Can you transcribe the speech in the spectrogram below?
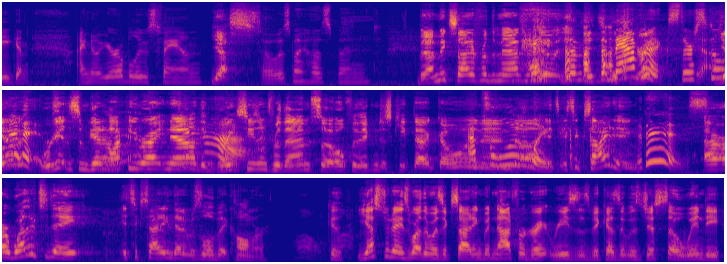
league. And I know you're a Blues fan. Yes, So is my husband. but I'm excited for the Mavs. Hey, the, It's- the it's great. Mavericks, they're still in it. we're getting some good hockey right now. The Yeah. great season for them, so hopefully they can just keep that going. And, uh, Absolutely. it's, it's exciting. It is. Our, our weather today, it's exciting that it was a little bit calmer. Because yesterday's weather was exciting, but not for great reasons because it was just so windy.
